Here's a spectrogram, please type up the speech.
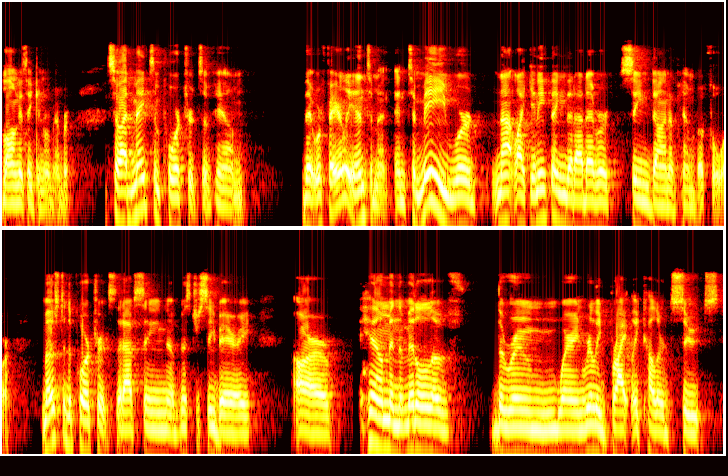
long as he can remember. So I'd made some portraits of him that were fairly intimate and to me were not like anything that I'd ever seen done of him before. Most of the portraits that I've seen of Mr. Seaberry are him in the middle of the room wearing really brightly colored suits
